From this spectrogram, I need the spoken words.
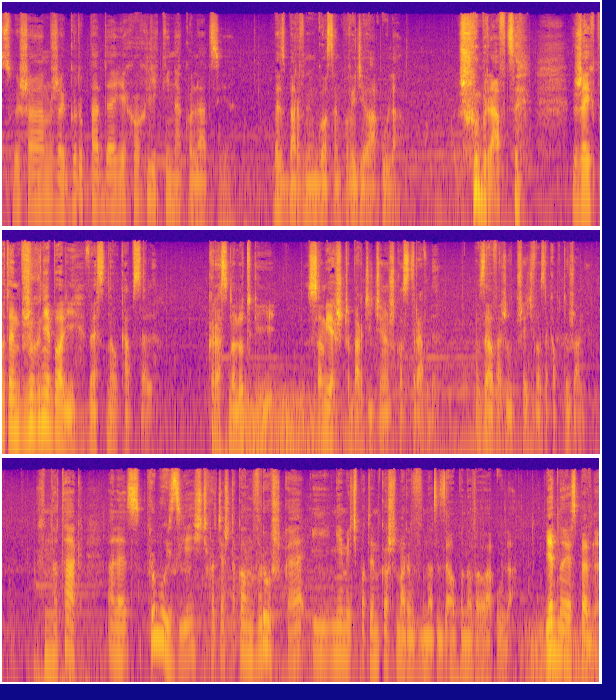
Słyszałam, że grupa D je chochliki na kolację. Bezbarwnym głosem powiedziała Ula. Szubrawcy, że ich potem brzuch nie boli, westnął kapsel. Krasnoludki są jeszcze bardziej ciężkostrawne, zauważył trzeźwo zakapturzony. No tak, ale spróbuj zjeść chociaż taką wróżkę i nie mieć potem koszmarów w nocy, zaoponowała Ula. Jedno jest pewne,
